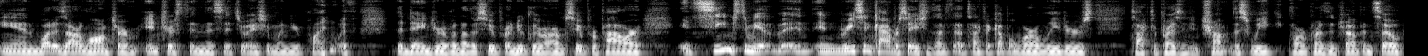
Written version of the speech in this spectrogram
And what is our long-term interest in this situation when you're playing with the danger of another super, a nuclear armed superpower? It seems to me in, in recent conversations, I've, I've, talked to a couple world leaders, talked to President Trump this week, former President Trump. And so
